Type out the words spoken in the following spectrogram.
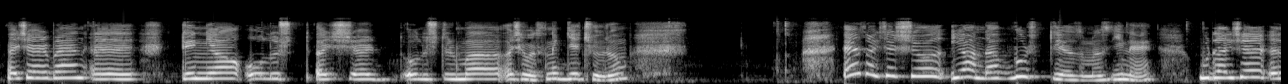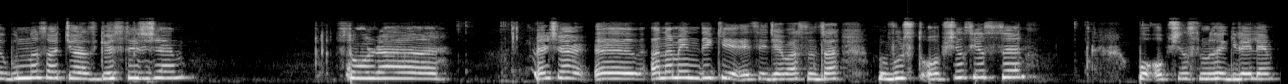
Arkadaşlar ben e, dünya oluş, oluşturma aşamasını geçiyorum. Evet arkadaşlar şu yanda Wurst yazımız yine. Burada arkadaşlar e, bunu nasıl açacağız göstereceğim. Sonra arkadaşlar e, ana menüdeki SC bastığınızda Wurst Options yazısı. Bu options'ımıza girelim.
